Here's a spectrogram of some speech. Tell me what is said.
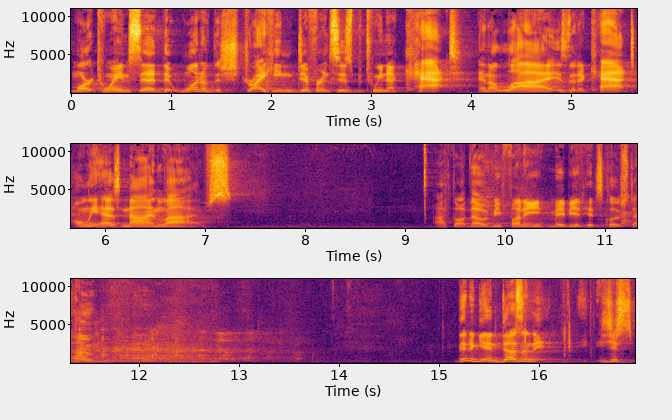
Mark Twain said that one of the striking differences between a cat and a lie is that a cat only has nine lives. I thought that would be funny. Maybe it hits close to home. Then again, doesn't it just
